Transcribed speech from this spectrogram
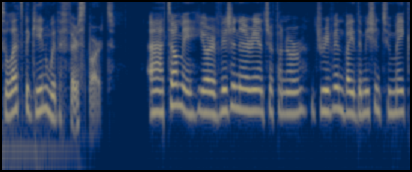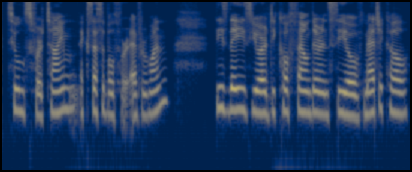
So let's begin with the first part. Uh, Tommy, you're a visionary entrepreneur driven by the mission to make tools for time accessible for everyone. These days, you are the co founder and CEO of Magical,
